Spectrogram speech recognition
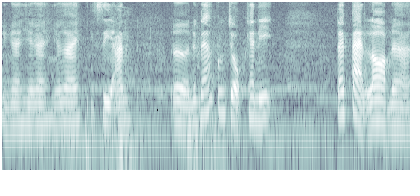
ยังไง ยังไง ยังไง อีกสี่อัน เออ นึกแล้ต้องจบแค่นี้ ได้แปดรอบนะคะ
